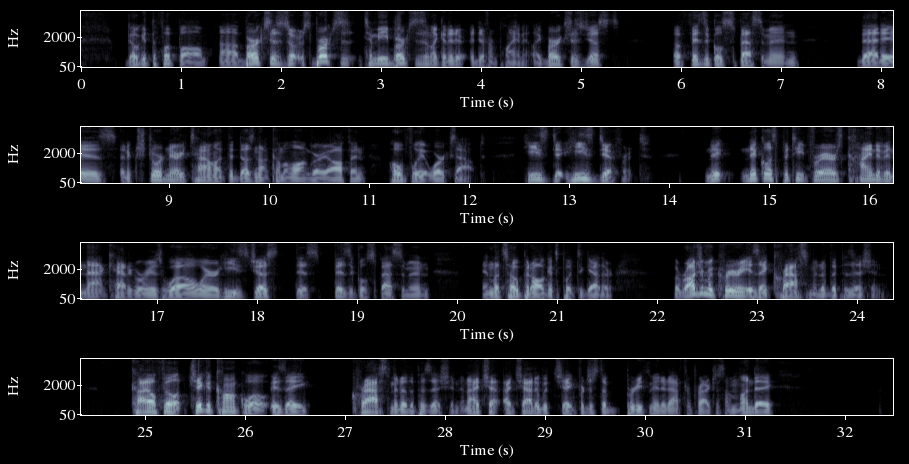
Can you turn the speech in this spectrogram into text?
Go get the football. Uh, Burks is Burks is, to me. Burks is in like a, a different planet. Like Burks is just a physical specimen that is an extraordinary talent that does not come along very often. Hopefully, it works out. He's di- he's different. Nick Nicholas Petit Frere is kind of in that category as well, where he's just this physical specimen and let's hope it all gets put together. But Roger McCreary is a craftsman of the position. Kyle Phillip, Chig Okonkwo is a craftsman of the position. And I, ch- I chatted with Chig for just a brief minute after practice on Monday.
